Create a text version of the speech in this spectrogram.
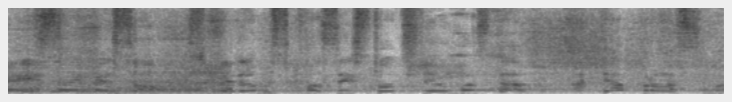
É isso aí, pessoal. Esperamos que vocês todos tenham gostado. Até a próxima.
